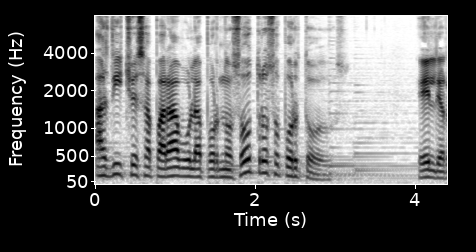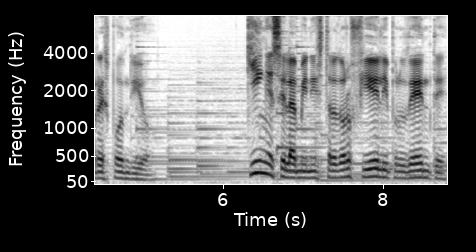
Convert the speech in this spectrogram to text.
¿has dicho esa parábola por nosotros o por todos? Él le respondió, ¿quién es el administrador fiel y prudente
